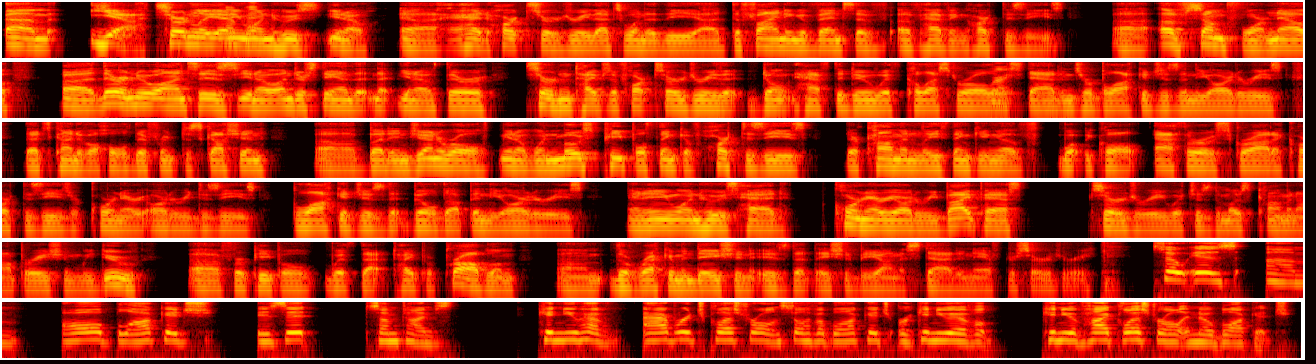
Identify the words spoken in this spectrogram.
Um, yeah, certainly anyone okay. who's, you know, uh, had heart surgery. That's one of the uh, defining events of of having heart disease uh, of some form. Now, uh, there are nuances. You know, understand that you know there are certain types of heart surgery that don't have to do with cholesterol right. or statins or blockages in the arteries. That's kind of a whole different discussion. Uh, but in general, you know, when most people think of heart disease, they're commonly thinking of what we call atherosclerotic heart disease or coronary artery disease, blockages that build up in the arteries. And anyone who has had coronary artery bypass surgery, which is the most common operation we do uh, for people with that type of problem, um, the recommendation is that they should be on a statin after surgery. So, is um, all blockage, is it sometimes, can you have average cholesterol and still have a blockage, or can you have a, can you have high cholesterol and no blockage?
